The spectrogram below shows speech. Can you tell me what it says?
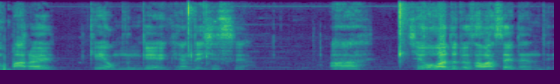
말할 게 없는 게 그냥 내 실수야. 아 제어와드를 사왔어야 되는데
